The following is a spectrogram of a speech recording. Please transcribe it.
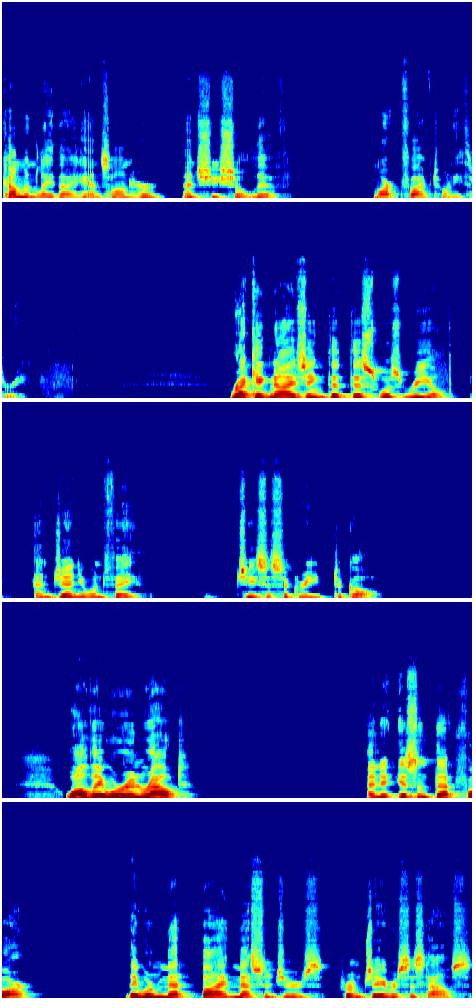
come and lay thy hands on her, and she shall live. Mark 5:23. Recognizing that this was real and genuine faith, Jesus agreed to go. While they were en route, and it isn't that far, they were met by messengers from Jairus' house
